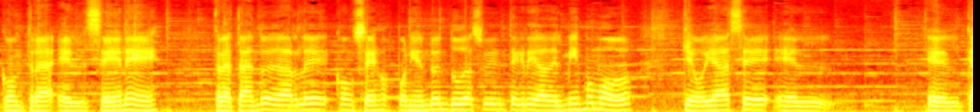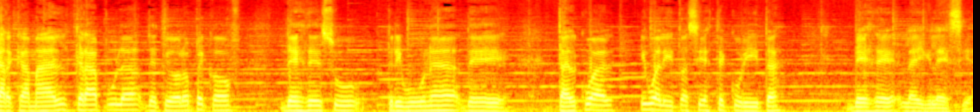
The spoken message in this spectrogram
contra el CNE, tratando de darle consejos, poniendo en duda su integridad, del mismo modo que hoy hace el, el carcamal crápula de Teodoro Pekov desde su tribuna de tal cual, igualito así este curita desde la iglesia.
